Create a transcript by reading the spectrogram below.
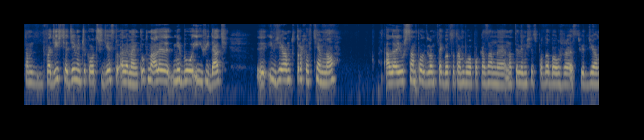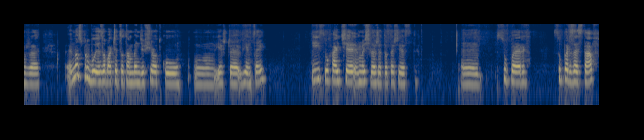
tam 29 czy około 30 elementów, no ale nie było ich widać. Y, I wzięłam to trochę w ciemno, ale już sam podgląd tego, co tam było pokazane, na tyle mi się spodobał, że stwierdziłam, że y, no spróbuję, zobaczę, co tam będzie w środku jeszcze więcej. I słuchajcie, myślę, że to też jest y, super, super zestaw.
